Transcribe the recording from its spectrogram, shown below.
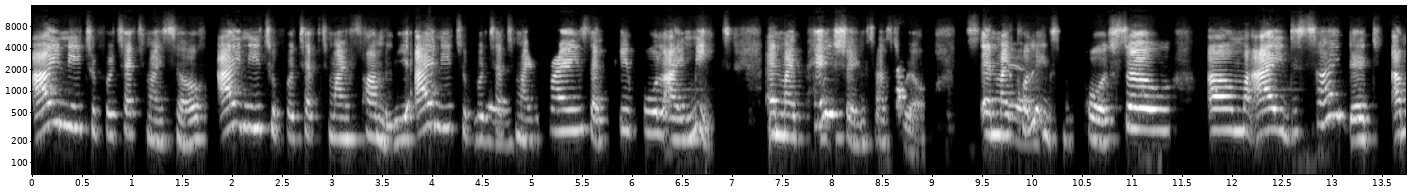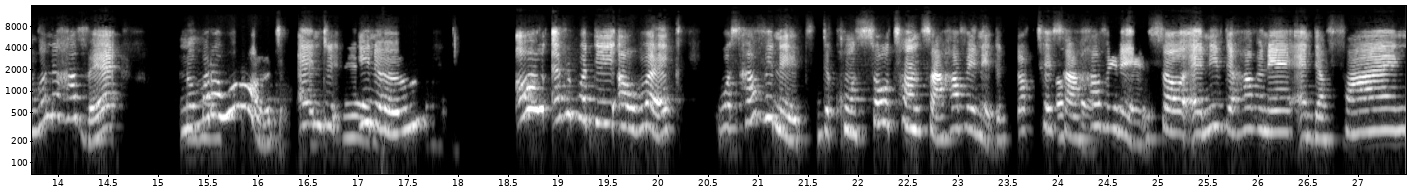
I need to protect myself. I need to protect my family. I need to protect yeah. my friends and people I meet and my patients as well and my yeah. colleagues, of course. So um, I decided I'm going to have it no mm-hmm. matter what. And, yeah. you know, all everybody at work was having it. The consultants are having it. The doctors okay. are having it. So, and if they're having it and they're fine,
